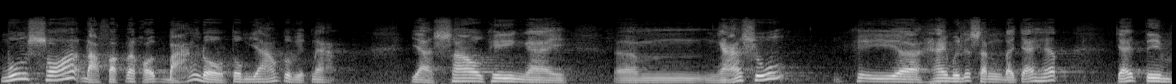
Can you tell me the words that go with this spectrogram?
muốn xóa đạo phật ra khỏi bản đồ tôn giáo của việt nam. Và sau khi ngài uh, ngã xuống khi à, 20 lít xăng đã cháy hết, trái tim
